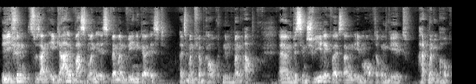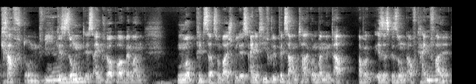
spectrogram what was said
Ich finde zu sagen, egal was man isst, wenn man weniger isst, als man verbraucht, nimmt man ab. Ein bisschen schwierig, weil es dann eben auch darum geht, hat man überhaupt Kraft und wie Mhm. gesund ist ein Körper, wenn man nur Pizza zum Beispiel isst, eine Tiefkühlpizza am Tag und man nimmt ab. Aber ist es gesund? Auf keinen Mhm. Fall.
